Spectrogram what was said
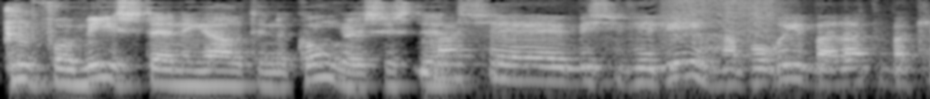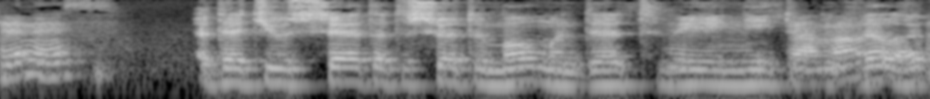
for me standing out in the Congress is that that you said at a certain moment that we need to develop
